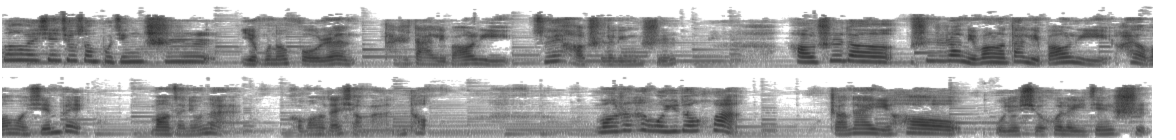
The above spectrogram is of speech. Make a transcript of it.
浪味仙就算不经吃，也不能否认它是大礼包里最好吃的零食。好吃的，甚至让你忘了大礼包里还有旺旺仙贝、旺仔牛奶和旺仔小馒头。网上看过一段话：长大以后，我就学会了一件事：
